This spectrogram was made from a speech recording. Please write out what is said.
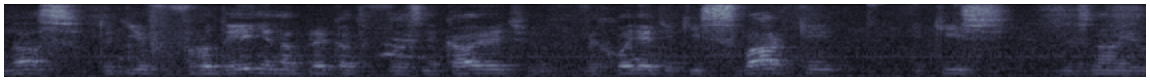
У нас тоді в родині, наприклад, визникають, виходять якісь сварки, якісь, не знаю,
